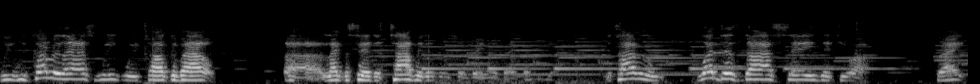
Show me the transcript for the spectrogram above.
We, we covered last week, we talked about, uh, like I said, the topic, let me bring that back up again. The topic of what does God say that you are, right?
